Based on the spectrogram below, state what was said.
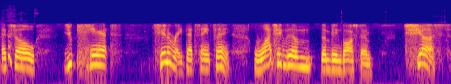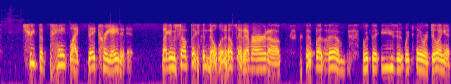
And so you can't generate that same thing. Watching them, them being Boston, just treat the paint like they created it. Like it was something that no one else had ever heard of but them with the ease at which they were doing it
